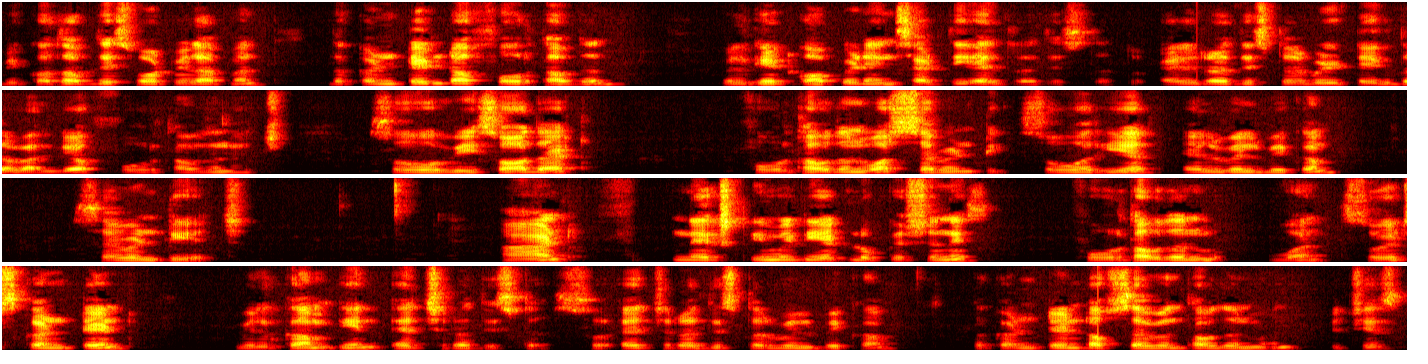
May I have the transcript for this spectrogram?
Because of this what will happen? The content of 4000 will get copied inside the L register. So L register will take the value of 4000H. So we saw that 4000 was 70. So over here L will become 70H and next immediate location is 4001 so its content will come in h register. So h register will become the content of 7001 which is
